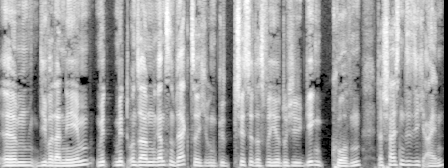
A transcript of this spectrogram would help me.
ähm, die wir da nehmen, mit, mit unserem ganzen Werkzeug und Geschisse, das wir hier durch die Gegend kurven, da scheißen die sich ein.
